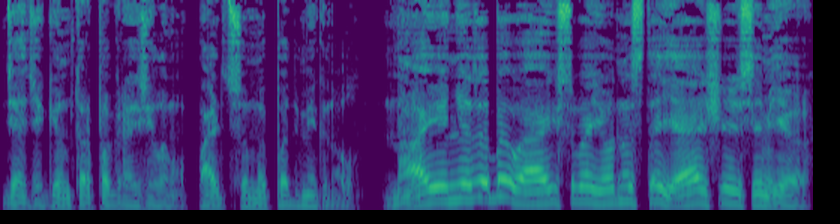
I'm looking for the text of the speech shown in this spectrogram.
Дядя Гюнтер погрозил ему пальцем и подмигнул. Но и не забывай свою настоящую семью.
